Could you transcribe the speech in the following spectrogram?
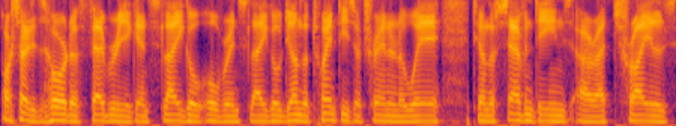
or sorry, the third of February against Sligo over in Sligo. The under 20s are training away, the under 17s are at trials,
